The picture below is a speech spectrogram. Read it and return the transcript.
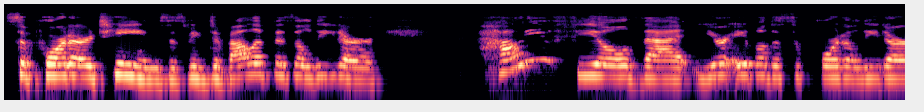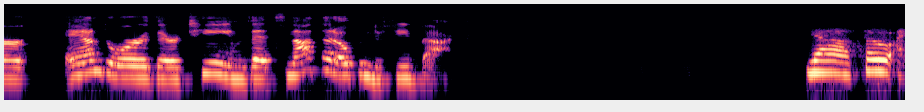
support our teams, as we develop as a leader. How do you feel that you're able to support a leader and or their team that's not that open to feedback? Yeah, so I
